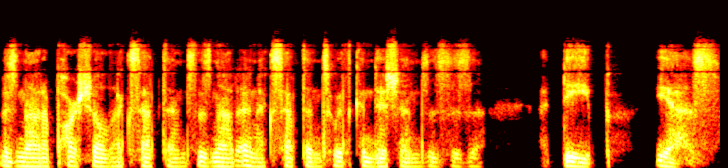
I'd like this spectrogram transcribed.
This is not a partial acceptance. This is not an acceptance with conditions. This is a, a deep yes.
